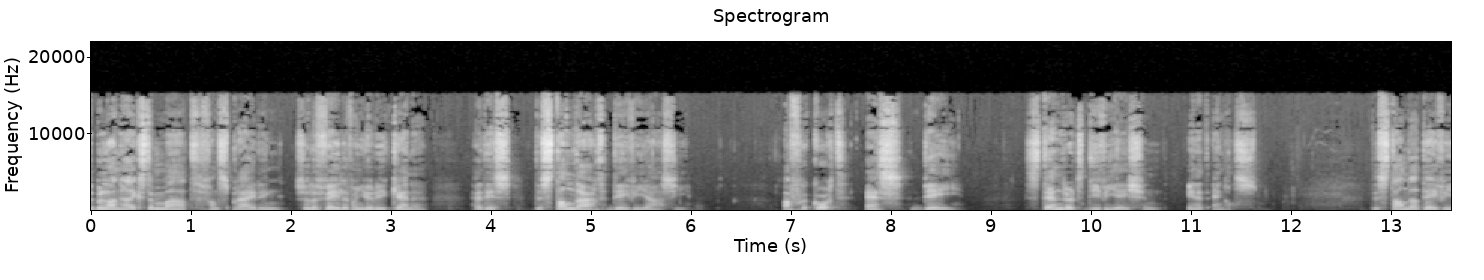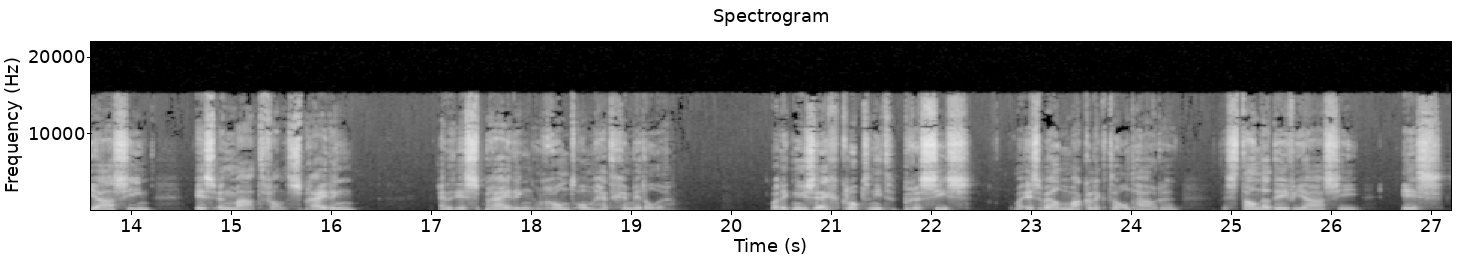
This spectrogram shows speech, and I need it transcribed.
De belangrijkste maat van spreiding zullen velen van jullie kennen. Het is de standaarddeviatie. Afgekort SD, Standard Deviation in het Engels. De standaarddeviatie is een maat van spreiding en het is spreiding rondom het gemiddelde. Wat ik nu zeg klopt niet precies, maar is wel makkelijk te onthouden. De standaarddeviatie is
